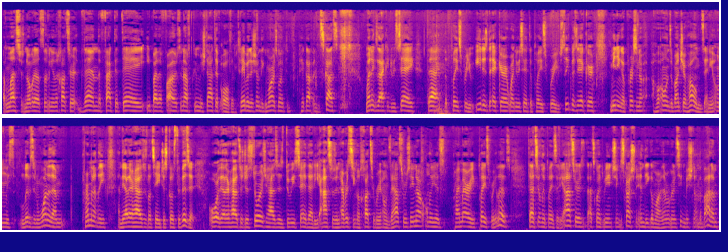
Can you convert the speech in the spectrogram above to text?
unless there's nobody else living in the chatzar. Then the fact that they eat by their father is enough to be mishtatif all of them. Today, Hashem, the Gemara is going to pick up and discuss when exactly do we say that the place where you eat is the ikr? When do we say that the place where you sleep is the ikr? Meaning a person who owns a bunch of homes and he only lives in one of them permanently, and the other houses, let's say he just goes to visit, or the other houses are just storage houses, do we say that he answers in every single chutzah where he owns the house, or we say no, only his primary place where he lives, that's the only place that he answers. That's going to be an interesting discussion in the Gemara. And then we're going to see the Mishnah on the bottom.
